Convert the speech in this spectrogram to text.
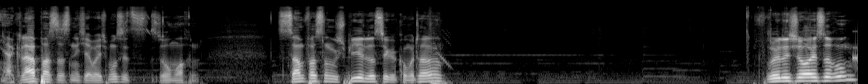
Ja, klar passt das nicht, aber ich muss jetzt so machen. Zusammenfassung des Spiels, lustiger Kommentar. Fröhliche Äußerung.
